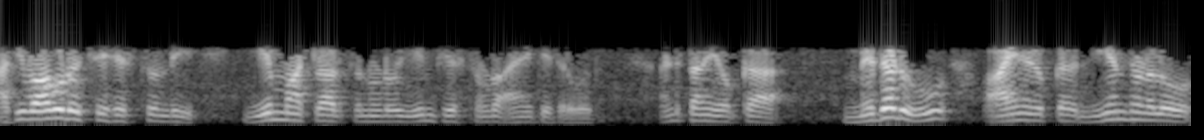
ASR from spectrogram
అతివాగుడు వచ్చేసేస్తుంది. ఏం మాట్లాడుతున్నాడో ఏం చేస్తున్నాడో ఆయనకే తెలియదు. అంటే తన యొక్క మెదడు ఆయన యొక్క నియంత్రణలో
